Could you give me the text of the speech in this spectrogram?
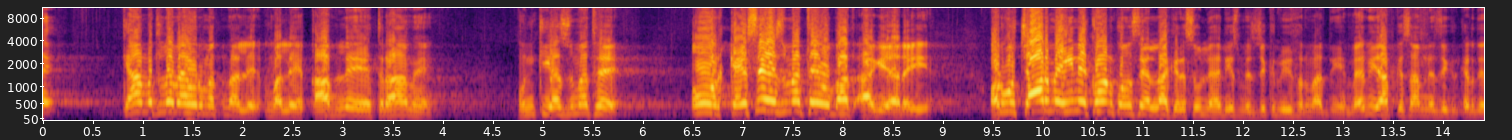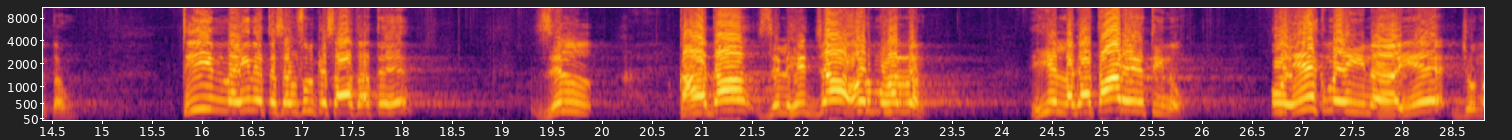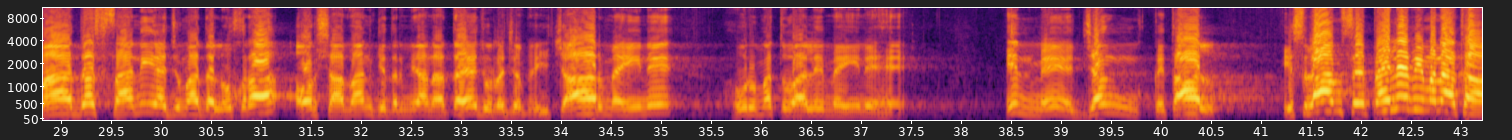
क्या मतलब है हुरमत वाले वाले काबिल एहतराम है। उनकी अजमत है। और कैसे अजमत है वो बात आगे आ रही है। और वो चार महीने कौन कौन से अल्लाह के रसूल ने हदीस में ज़िक्र भी फरमाती है। मैं भी आपके सामने ज़िक्र कर देता हूँ। तीन महीने तसलसल के साथ आते हैं। जिल कादा जिलहिजा और मुहर्रम। ये लगातार है तीनों। और एक महीना ये जुमाद सानी या जुमाद उखरा और शाबान के दरमियान आता है जो रजब है। ये चार महीने हुरमत वाले महीने हैं। इनमें जंग, किताल इस्लाम से पहले भी मना था,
